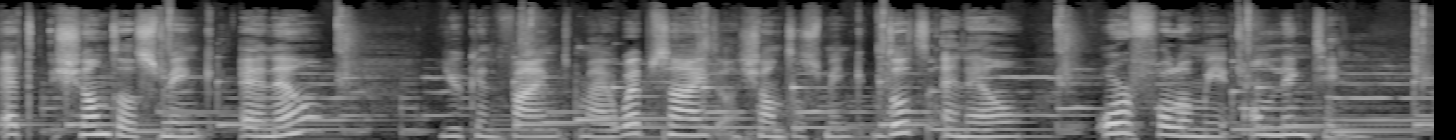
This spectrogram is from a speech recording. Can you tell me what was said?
at chantalsminknl. You can find my website on chantalsmink.nl or follow me on LinkedIn.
